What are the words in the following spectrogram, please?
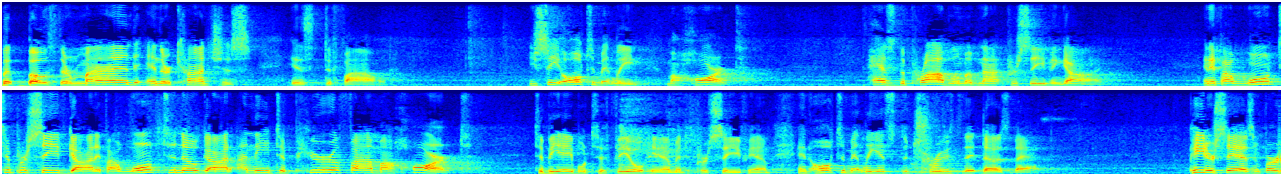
but both their mind and their conscience is defiled. You see, ultimately, my heart has the problem of not perceiving God. And if I want to perceive God, if I want to know God, I need to purify my heart to be able to feel Him and to perceive Him. And ultimately, it's the truth that does that. Peter says in 1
